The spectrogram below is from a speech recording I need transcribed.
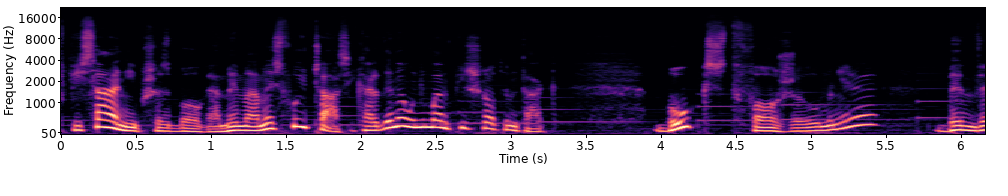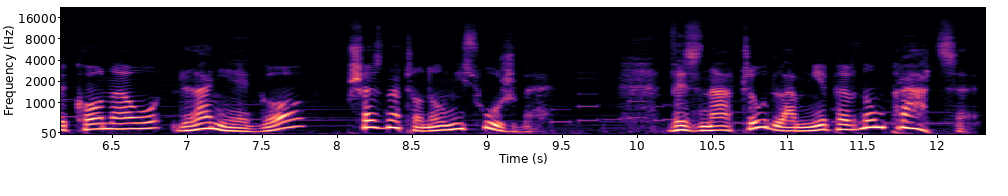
wpisani przez Boga. My mamy swój czas. I kardynał Newman pisze o tym tak. Bóg stworzył mnie, bym wykonał dla Niego przeznaczoną mi służbę. Wyznaczył dla mnie pewną pracę.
